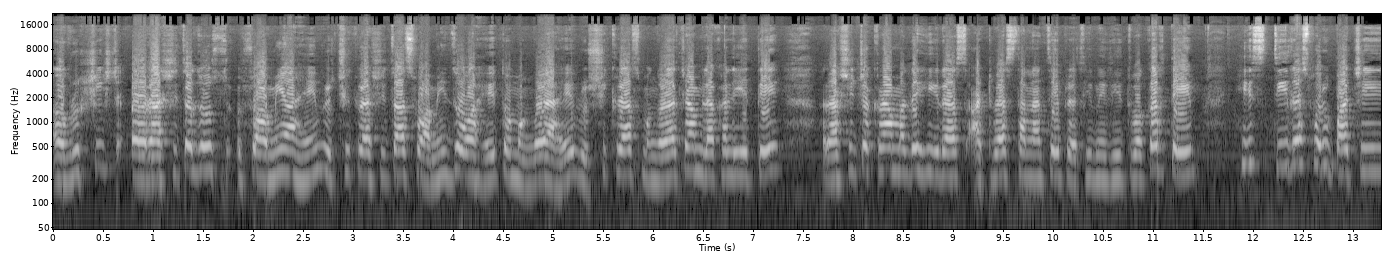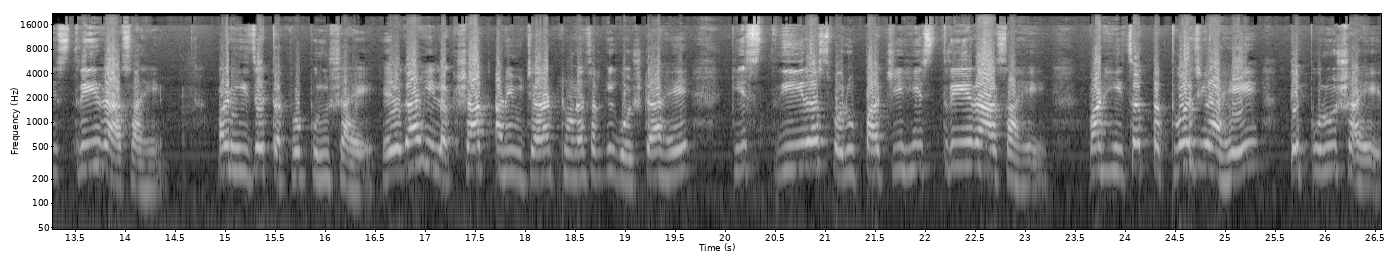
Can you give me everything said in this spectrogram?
वृश्चिक राशीचा जो स्वामी आहे वृश्चिक राशीचा स्वामी जो आहे तो मंगळ आहे. वृश्चिक रास मंगळाच्या अंमलाखाली येते. राशीचक्रामध्ये ही रास आठव्या स्थानाचे प्रतिनिधित्व करते. ही स्थिर स्वरूपाची स्त्री रास आहे. पण ही जे तत्व पुरुष आहे हे बघा ही लक्षात आणि विचारात ठेवण्यासारखी गोष्ट आहे की स्थिर स्वरूपाची ही स्त्री रास आहे. पण हिचं तत्व जे आहे ते पुरुष आहे.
